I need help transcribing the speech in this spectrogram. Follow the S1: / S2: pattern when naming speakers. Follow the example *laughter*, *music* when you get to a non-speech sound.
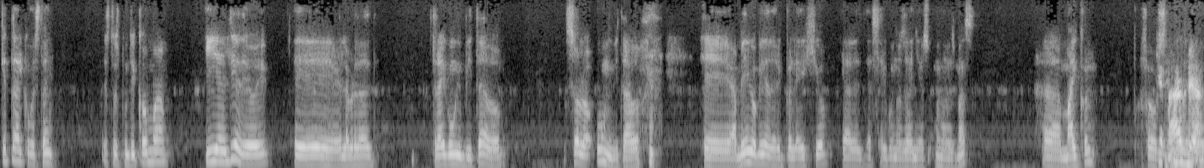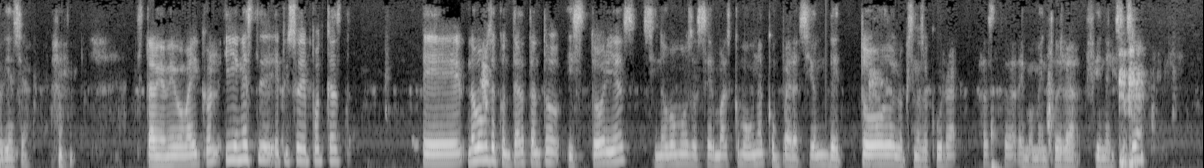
S1: ¿qué tal? ¿Cómo están? Esto es Punto y Coma y el día de hoy, eh, la verdad, traigo un invitado, solo un invitado, *laughs* eh, amigo mío del colegio, ya desde hace algunos años, una vez más, Michael, por favor,
S2: ¿Qué más,
S1: la audiencia. *laughs* Está mi amigo Michael y en este episodio de podcast eh, no vamos a contar tanto historias, sino vamos a hacer más como una comparación de todo lo que se nos ocurra hasta el momento de la finalización.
